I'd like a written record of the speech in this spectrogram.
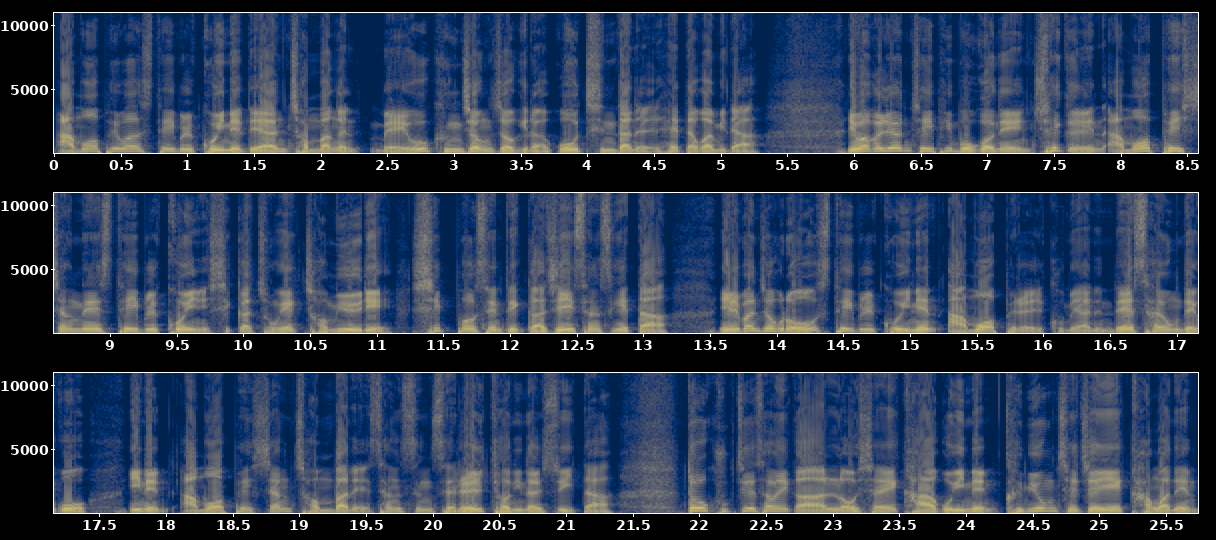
암호화폐와 스테이블 코인에 대한 전망은 매우 긍정적이라고 진단을 했다고 합니다. 이와 관련 JP 모건은 최근 암호화폐 시장 내 스테이블 코인 시가총액 점유율이 10%까지 상승했다. 일반적으로 스테이블 코인은 암호화폐를 구매하는 데 사용되고 이는 암호화폐 시장 전반의 상승세를 견인할 수 있다. 또 국제사회가 러시아에 가하고 있는 금융 제재의 강화는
